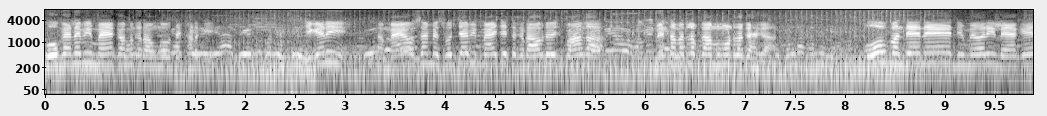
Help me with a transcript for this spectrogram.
ਉਹ ਕਹਿੰਦੇ ਵੀ ਮੈਂ ਕੰਮ ਕਰਾਉਂਗਾ ਉੱਥੇ ਖੜ ਕੇ। ਠੀਕ ਹੈ ਨਹੀਂ ਤਾਂ ਮੈਂ ਉਸ ਸਮੇਂ ਸੋਚਿਆ ਵੀ ਮੈਂ ਜੇ ਟਕਰਾਵ ਦੇ ਵਿੱਚ ਪਾਵਾਂਗਾ, ਮੈਨੂੰ ਤਾਂ ਮਤਲਬ ਕੰਮ ਹੋਣ ਤੱਕ ਹੈਗਾ। ਉਹ ਬੰਦੇ ਨੇ ਜ਼ਿੰਮੇਵਾਰੀ ਲੈ ਕੇ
